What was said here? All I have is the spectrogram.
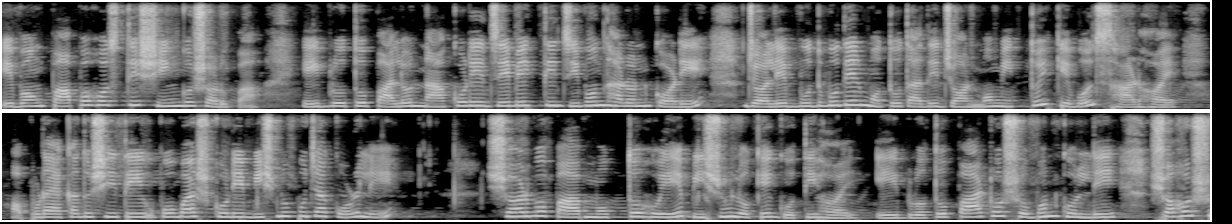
এবং পাপহস্তি সিংহস্বরূপা। এই ব্রত পালন না করে যে ব্যক্তি জীবন ধারণ করে, জলে বুদবুদের মতো তাদের জন্ম মৃত্যুই কেবল সার হয়। অপরা একাদশীতে উপবাস করে বিষ্ণু পূজা করলে সর্বপাপ মুক্ত হয়ে বিষ্ণু লোকে গতি হয়। এই ব্রত পাঠ ও শোভন করলে সহস্র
